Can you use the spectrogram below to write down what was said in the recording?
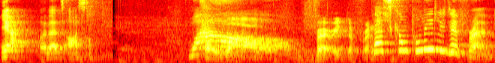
yeah. Oh, that's awesome. Wow. Oh wow. Very different. That's completely different.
